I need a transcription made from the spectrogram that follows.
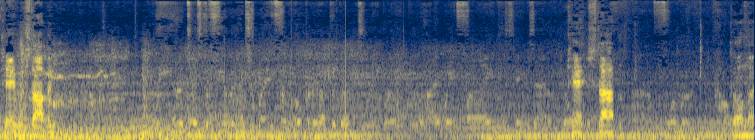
Okay, we're stopping. Okay, stop. Uh, Call nine-.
